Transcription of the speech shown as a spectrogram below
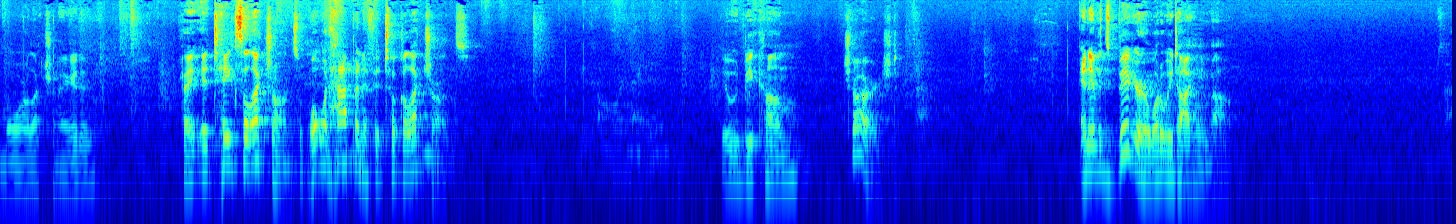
more electronegative. Okay? It takes electrons. What would happen if it took electrons? It would become charged. And if it's bigger, what are we talking about? Size.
